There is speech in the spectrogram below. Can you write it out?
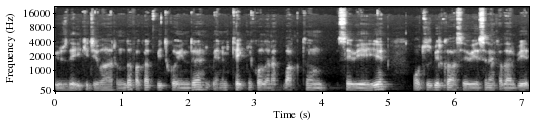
%2 civarında fakat Bitcoin'de benim teknik olarak baktığım seviyeyi 31K seviyesine kadar bir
